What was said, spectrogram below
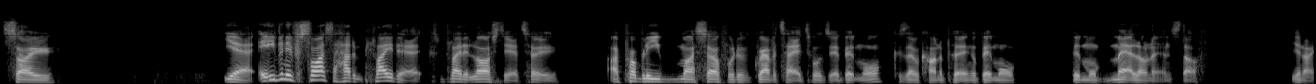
So, yeah, even if Slicer hadn't played it, because we played it last year too, I probably myself would have gravitated towards it a bit more because they were kind of putting a bit more, bit more metal on it and stuff, you know,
